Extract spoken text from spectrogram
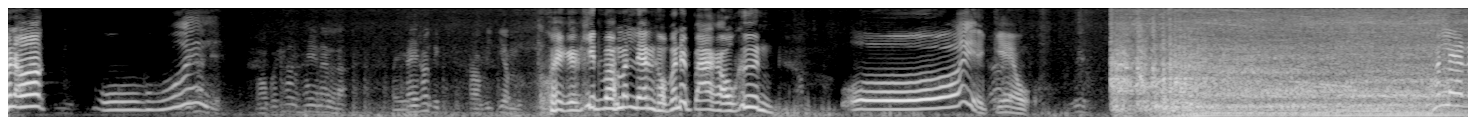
มันออกโอ้ยนั่นดิออกไปทางให้นั่นล่ะให้เขาติดข่าวไปเกี่ยมข่อยก็คิดว่ามันเลียนเขาไม่ได้ปลาเขาขึ้น โอ้ยไอ้แก้ว มันแลน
